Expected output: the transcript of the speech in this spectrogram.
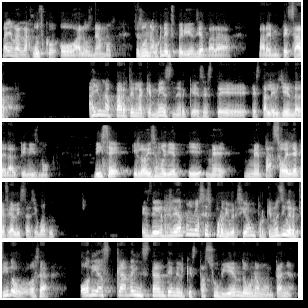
vayan a la Jusco o a los Namos. Es una buena experiencia para, para empezar. Hay una parte en la que Messner, que es este, esta leyenda del alpinismo, dice, y lo dice muy bien, y me, me pasó el día que fui a Iztaccíhuatl, es de, en realidad no lo haces por diversión, porque no es divertido, o sea, odias cada instante en el que estás subiendo una montaña.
